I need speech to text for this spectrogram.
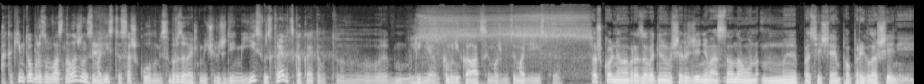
А каким-то образом у вас налажено взаимодействие со школами, с образовательными учреждениями? Есть, выстраивается какая-то вот э, линия коммуникации, может быть, взаимодействия? Со школьным образовательным учреждением в основном мы посещаем по приглашению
